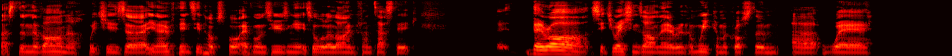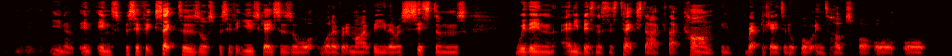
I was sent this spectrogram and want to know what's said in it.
that's the nirvana, which is uh, you know everything's in HubSpot, everyone's using it, it's all aligned, fantastic. Uh, there are situations, aren't there, and, and we come across them uh, where you know in, in specific sectors or specific use cases or what, whatever it might be there are systems within any business's tech stack that can't be replicated or brought into HubSpot or or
